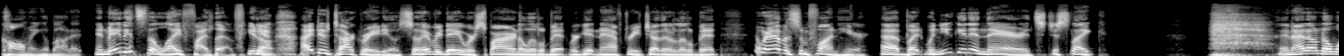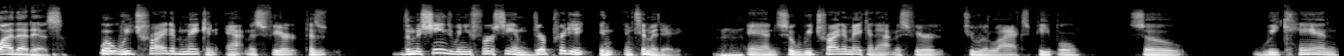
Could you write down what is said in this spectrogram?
calming about it. And maybe it's the life I live. You know, yeah. I do talk radio. So every day we're sparring a little bit, we're getting after each other a little bit, and we're having some fun here. Uh, but when you get in there, it's just like, and I don't know why that is. Well, we try to make an atmosphere because the machines, when you first see them, they're pretty in- intimidating. Mm-hmm. And so we try to make an atmosphere to relax people so we can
